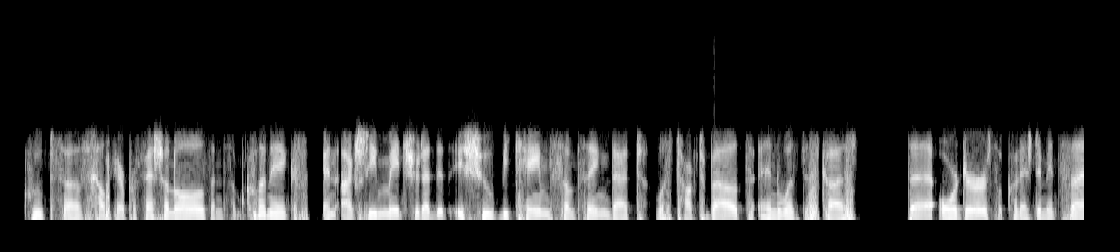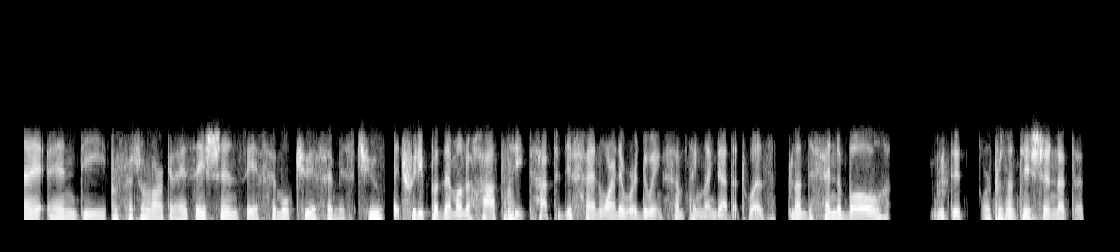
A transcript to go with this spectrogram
groups of healthcare professionals and some clinics, and actually made sure that the issue became something that was talked about and was discussed. The orders, so Collège des Médecins, and the professional organizations, the FMOQ, FMSQ, it really put them on a hot seat to have to defend why they were doing something like that that was not defendable we did representation at the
